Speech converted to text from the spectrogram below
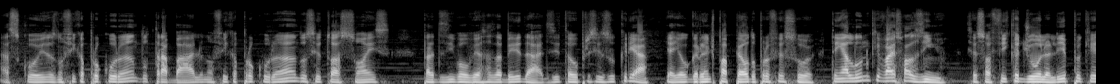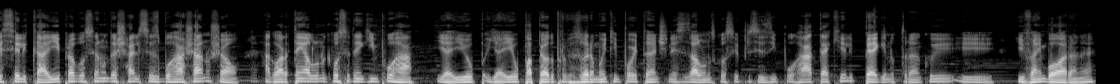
as coisas, não fica procurando o trabalho, não fica procurando situações para desenvolver essas habilidades. Então eu preciso criar. E aí é o grande papel do professor. Tem aluno que vai sozinho. Você só fica de olho ali porque se ele cair, para você não deixar ele se esborrachar no chão. Agora tem aluno que você tem que empurrar. E aí, o, e aí o papel do professor é muito importante nesses alunos que você precisa empurrar até que ele pegue no tranco e, e, e vá embora, né?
